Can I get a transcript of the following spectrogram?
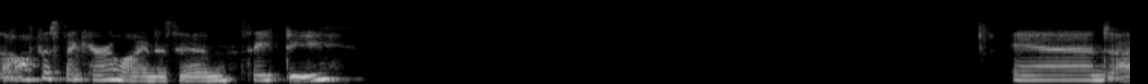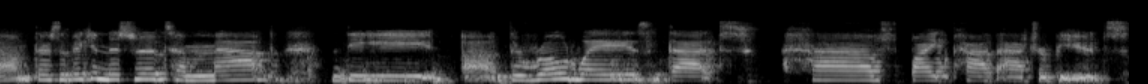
the office that Caroline is in, safety. And um, there's a big initiative to map the uh, the roadways that have bike path attributes.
